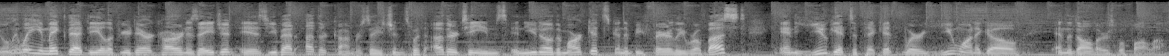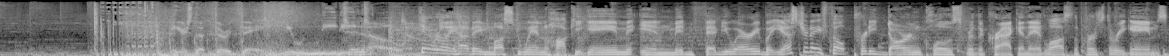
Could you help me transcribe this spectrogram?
the only way you make that deal if you're Derek Carr and his agent is you've had other conversations with other teams, and you know the market's going to be fairly robust, and you get to pick it where you want to go, and the dollars will follow. Here's the third thing you need to know. Can't really have a must win hockey game in mid February, but yesterday felt pretty darn close for the Kraken. They had lost the first three games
